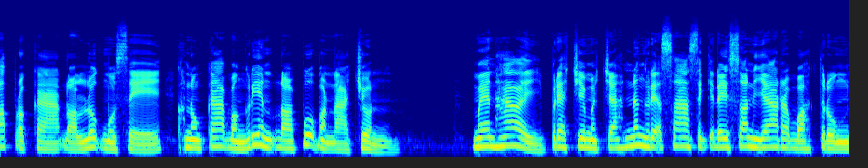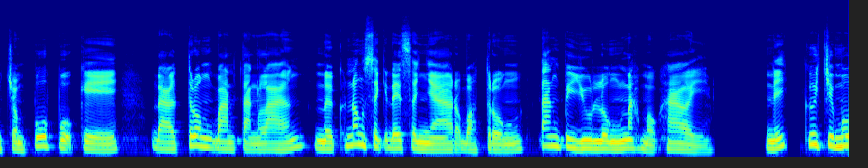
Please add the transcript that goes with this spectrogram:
10ប្រការដល់លោកម៉ូសេក្នុងការបង្រៀនដល់ពួកបណ្ដាជនមែនហើយព្រះជាម្ចាស់នឹងរក្សាសេចក្តីសន្យារបស់ទ្រង់ចំពោះពួកគេ ដែលទ្រង់បានតាំងឡើង នៅក្នុងសេចក្តីសញ្ញារបស់ទ្រង់តាំងពីយូរលង់ណាស់មកហើយនេះគឺជាមូ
